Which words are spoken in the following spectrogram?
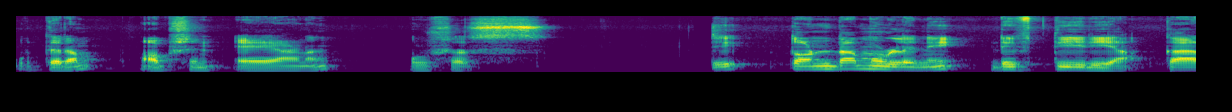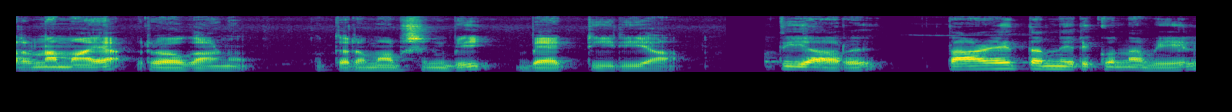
ഉത്തരം ഓപ്ഷൻ എ ആണ് ഉഷസ് തൊണ്ടമുള്ളിന് ഡിഫ്തീരിയ കാരണമായ രോഗാണു. ഉത്തരം ഓപ്ഷൻ ബി ബാക്ടീരിയ മുപ്പത്തിയാറ് താഴെ തന്നിരിക്കുന്നവയിൽ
